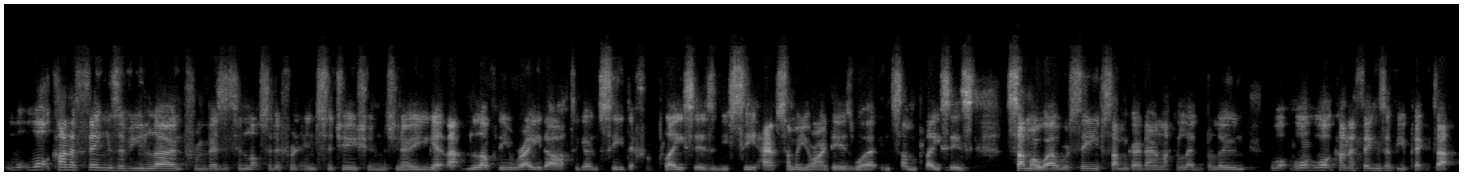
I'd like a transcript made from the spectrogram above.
what kind of things have you learned from visiting lots of different institutions? You know, you get that lovely radar to go and see different places, and you see how some of your ideas work in some places. Mm-hmm. Some are well received, some go down like a lead balloon. What what mm-hmm. what kind of things have you picked up?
